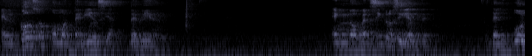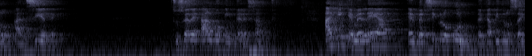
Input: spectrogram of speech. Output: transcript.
el gozo como experiencia de vida. En los versículos siguientes, del 1 al 7, sucede algo interesante. Alguien que me lea el versículo 1 del capítulo 6.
